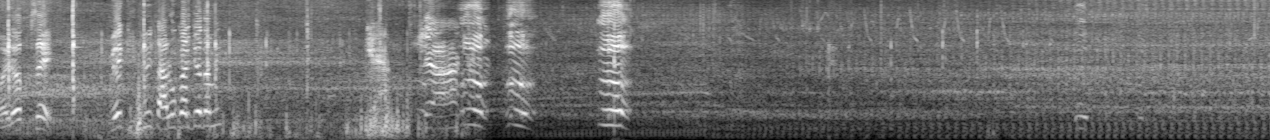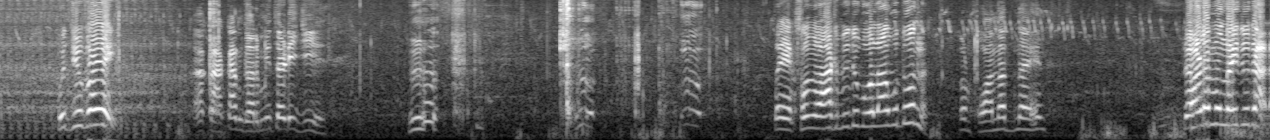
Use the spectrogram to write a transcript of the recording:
વળ્યો જ છે. મેં કીધું ચાલુ કરજો તમે. પૂછ્યું ભાઈ આ કાકાને ગરમી ચડી જઈએ તો એકસો આઠ બીજું બોલાવું તું ને. પણ ફોન જ નહીં. દહડે હું લઈ જુદા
